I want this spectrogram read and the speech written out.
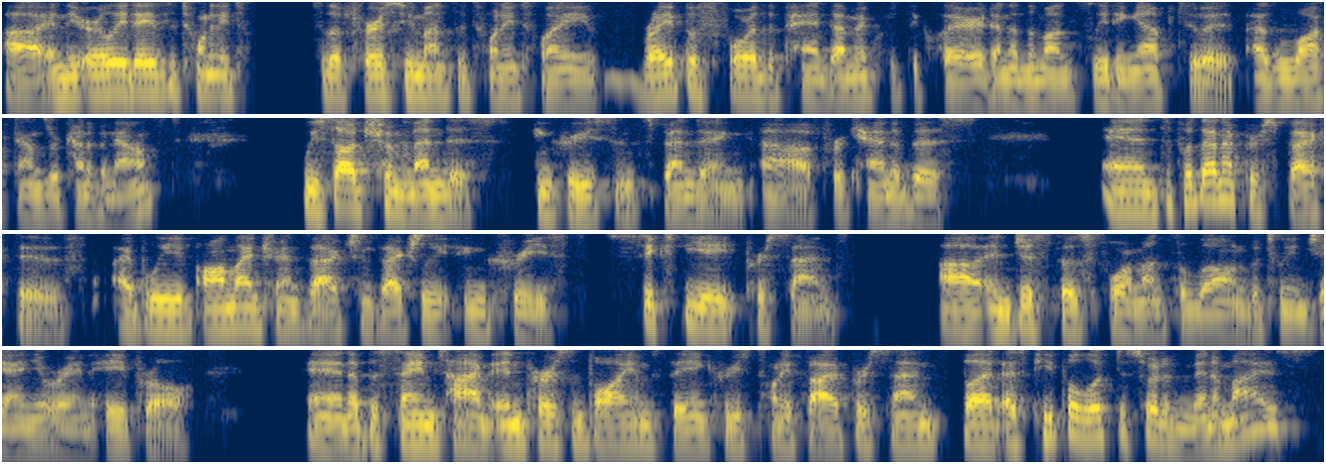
uh, in the early days of 2020. So the first few months of 2020, right before the pandemic was declared, and in the months leading up to it, as lockdowns were kind of announced, we saw a tremendous increase in spending uh, for cannabis. And to put that in perspective, I believe online transactions actually increased 68% uh, in just those four months alone between January and April. And at the same time, in person volumes, they increased 25%. But as people look to sort of minimize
